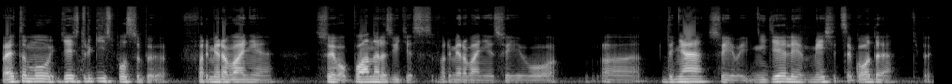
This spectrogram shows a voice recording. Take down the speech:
Поэтому есть другие способы формирования своего плана развития, формирования своего э, дня, своей недели, месяца, года, типа,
